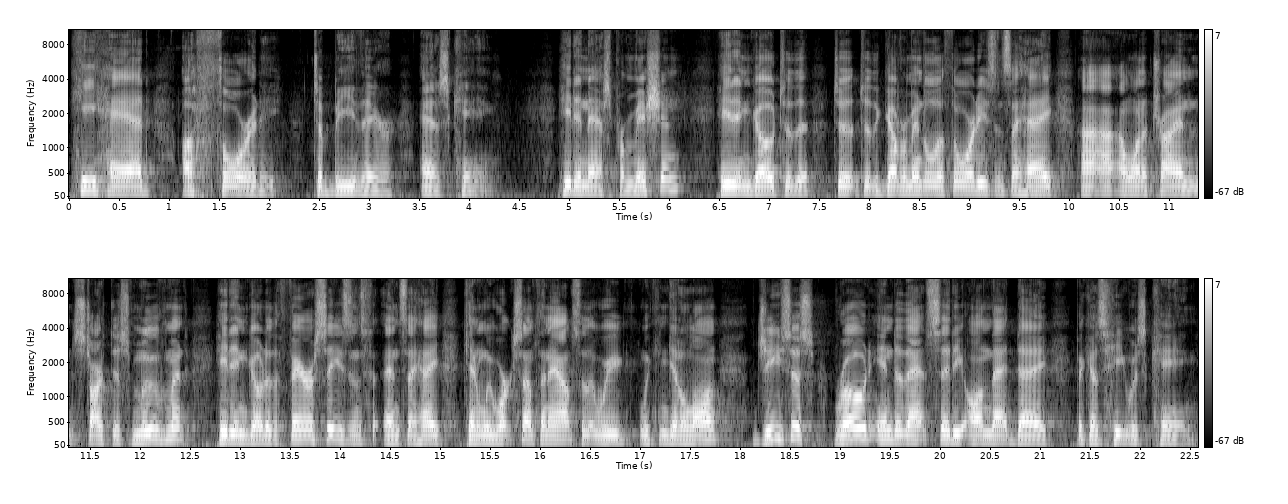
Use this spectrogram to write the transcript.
He had authority to be there as king. He didn't ask permission. He didn't go to the, to, to the governmental authorities and say, hey, I, I want to try and start this movement. He didn't go to the Pharisees and, and say, hey, can we work something out so that we, we can get along? Jesus rode into that city on that day because he was king.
